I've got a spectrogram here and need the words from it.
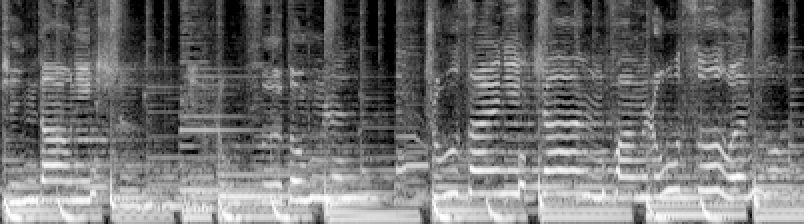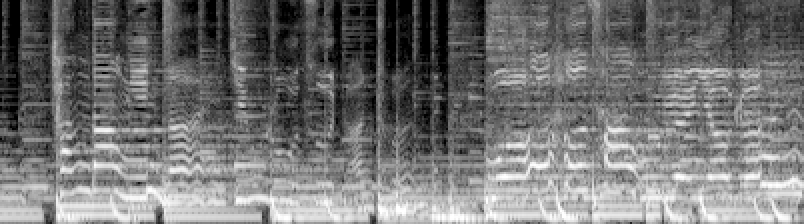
听到你声音如此动人，住在你毡房如此温暖，尝到你奶酒如此甘醇。我和草原有个约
